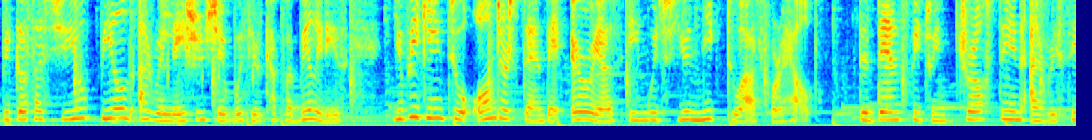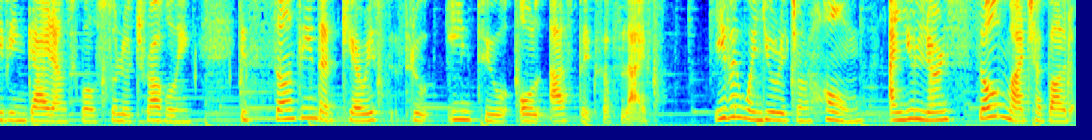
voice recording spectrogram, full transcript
because as you build a relationship with your capabilities, you begin to understand the areas in which you need to ask for help. The dance between trusting and receiving guidance while solo traveling is something that carries through into all aspects of life even when you return home and you learn so much about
